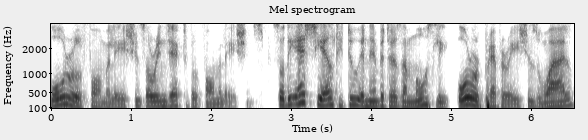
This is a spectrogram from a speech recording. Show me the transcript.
oral formulations or injectable formulations. So the SGLT2 inhibitors are mostly oral preparations, while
